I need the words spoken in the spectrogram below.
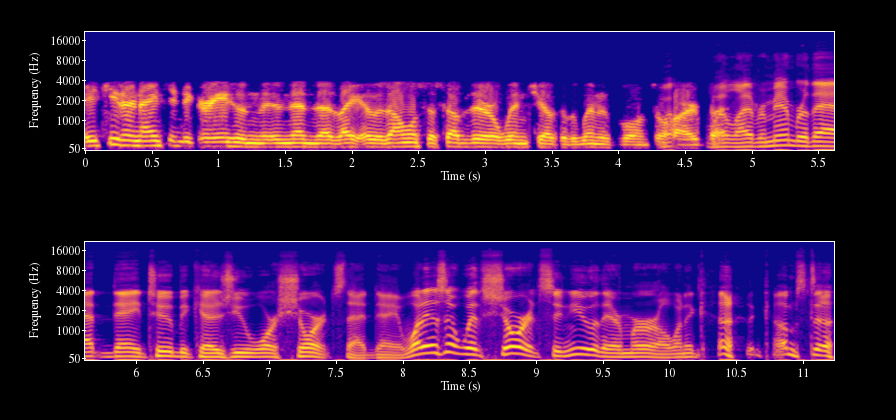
18 or 19 degrees, and, and then the, like it was almost a sub-zero wind chill because the wind was blowing so well, hard. But. Well, I remember that day too because you wore shorts that day. What is it with shorts and you there, Merle, when it comes to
